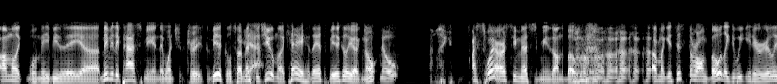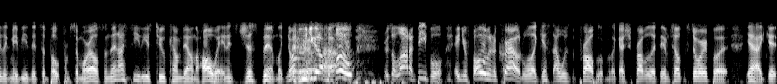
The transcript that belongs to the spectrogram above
I'm like, well, maybe they uh maybe they passed me and they went to trace the vehicle. So I Yeah. messaged you. I'm like, hey, are they at the vehicle? You're like, no. No. I'm like, I swear RC messaged me. He's on the boat. I'm like, is this the wrong boat? Like, did we get here early? Like, maybe it's a boat from somewhere else. And then I see these two come down the hallway, and it's just them. Like, normally when you get off the boat, there's a lot of people, and you're following a crowd. Well, I guess I was the problem. Like, I should probably let them tell the story, but yeah, I get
